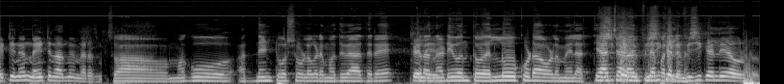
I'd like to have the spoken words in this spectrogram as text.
ಏಯ್ಟೀನ್ ನೈನ್ಟೀನ್ ಆದ್ಮೇಲೆ ಮ್ಯಾರೇಜ್ ಸೊ ಮಗು ಹದಿನೆಂಟು ವರ್ಷ ಒಳಗಡೆ ಮದುವೆ ಆದರೆ ನಡೆಯುವಂತ ಎಲ್ಲವೂ ಕೂಡ ಅವಳ ಮೇಲೆ ಅತ್ಯಾಚಾರ ಫಿಸಿಕಲಿ ಅವ್ರ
